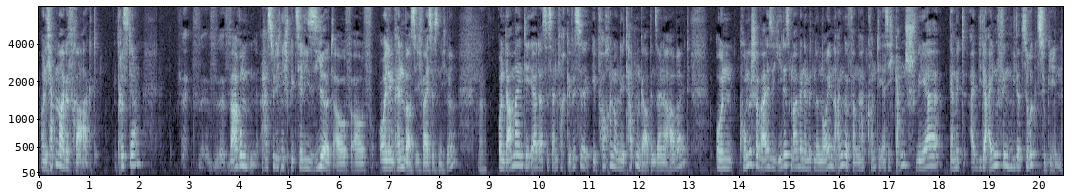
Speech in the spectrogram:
und ich habe ihn mal gefragt, Christian, warum hast du dich nicht spezialisiert auf, auf Oil and Canvas? Ich weiß es nicht, ne? Ja. Und da meinte er, dass es einfach gewisse Epochen und Etappen gab in seiner Arbeit. Und komischerweise, jedes Mal, wenn er mit einer neuen angefangen hat, konnte er sich ganz schwer damit wieder einfinden, wieder zurückzugehen.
